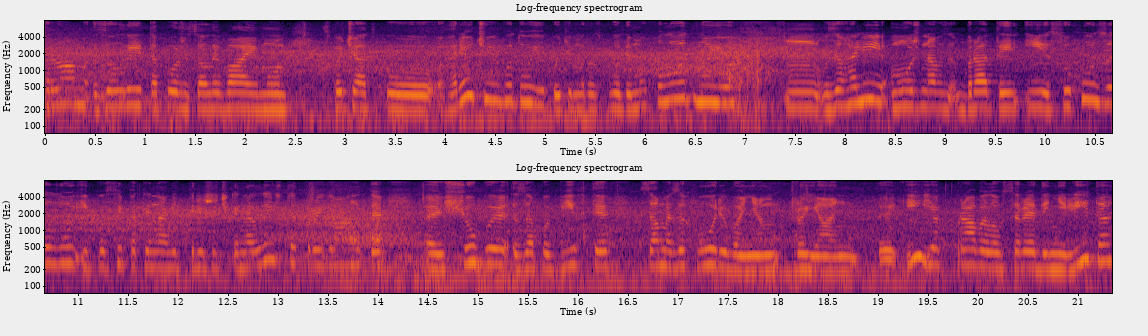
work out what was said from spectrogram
грам золи, також заливаємо спочатку гарячою водою, потім розводимо холодною. Взагалі можна брати і суху золу, і посипати навіть трішечки на листя троянди, е, щоб запобігти саме захворюванням троянд. І, як правило, всередині літа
